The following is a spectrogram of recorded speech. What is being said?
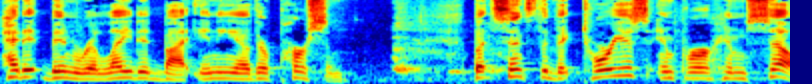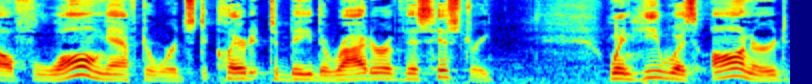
had it been related by any other person. But since the victorious emperor himself long afterwards declared it to be the writer of this history, when he was honored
